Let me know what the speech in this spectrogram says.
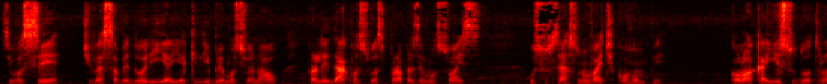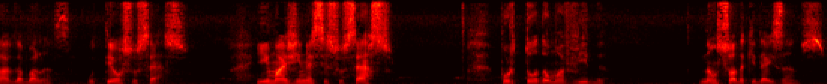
Se você tiver sabedoria e equilíbrio emocional para lidar com as suas próprias emoções, o sucesso não vai te corromper. Coloca isso do outro lado da balança, o teu sucesso. E imagina esse sucesso por toda uma vida não só daqui 10 anos.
